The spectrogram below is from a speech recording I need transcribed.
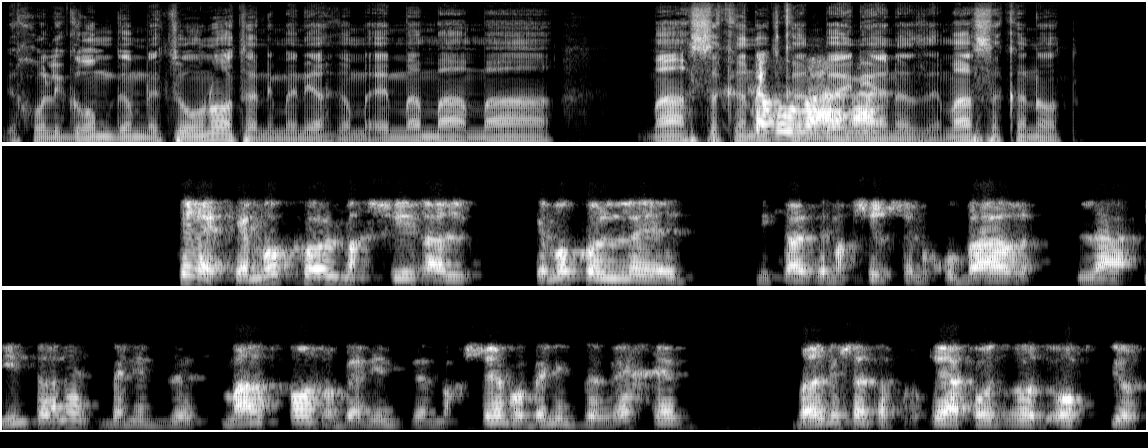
יכול לגרום גם לתאונות, אני מניח גם. מה, מה, מה, מה הסכנות כאן בעניין הזה? מה הסכנות? תראה, כמו כל מכשיר על כמו כל, נקרא לזה מכשיר שמחובר לאינטרנט, בין אם זה סמארטפון, או בין אם זה מחשב, או בין אם זה רכב, ברגע שאתה פותח עוד ועוד אופציות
